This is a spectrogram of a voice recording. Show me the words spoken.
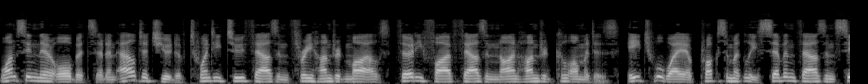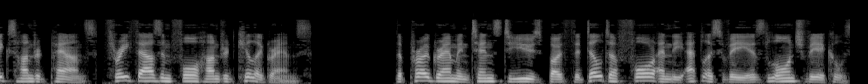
Once in their orbits at an altitude of 22,300 miles (35,900 kilometers), each will weigh approximately 7,600 pounds (3,400 kilograms). The program intends to use both the Delta IV and the Atlas V as launch vehicles.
